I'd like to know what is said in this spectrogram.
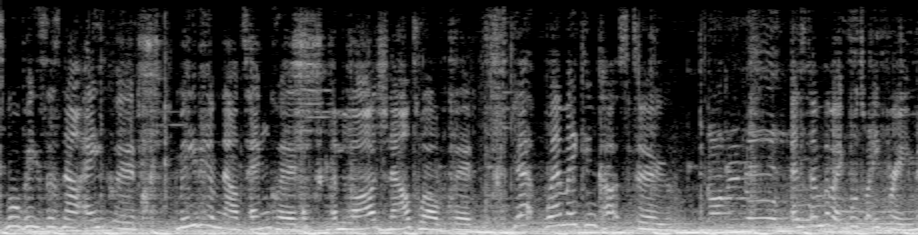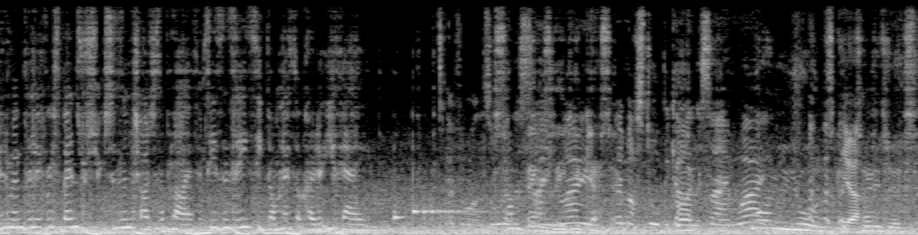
Small pizzas now 8 quid, medium now 10 quid, and large now 12 quid. Yep, we're making cuts too. Ends 10th of April 23. Minimum delivery spends, restrictions and charges apply. For T's and C's, see domino's.co.uk. Everyone's all Some in the things same leave you guessing. They must all be going the same way. Why are you Yeah. contagious?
